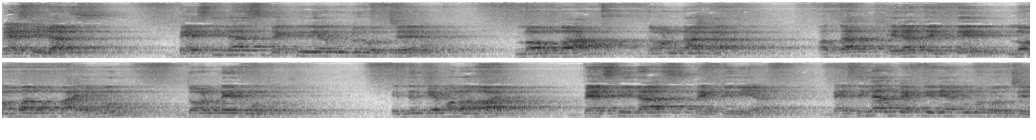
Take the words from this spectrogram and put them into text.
ব্যাসিলাস। ব্যাসিলাস ব্যাকটেরিয়াগুলো হচ্ছে লম্বা, দণ্ডাকার। অর্থাৎ এরা দেখতে লম্বা লম্বা এবং দণ্ডের মতো। এদেরকে বলা হয় ব্যাসিলাস ব্যাকটেরিয়া ব্যাসিলাস ব্যাকটেরিয়াগুলো হচ্ছে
